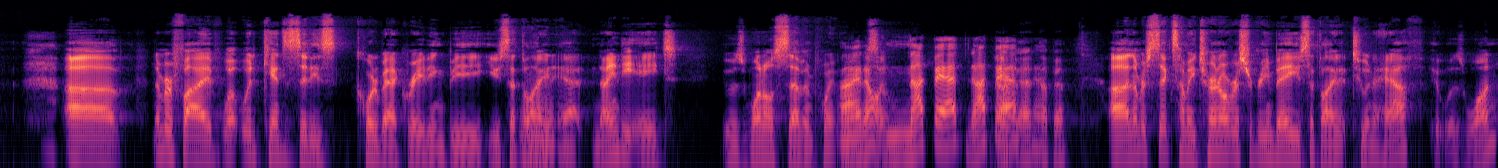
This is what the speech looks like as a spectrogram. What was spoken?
uh, number five, what would Kansas City's quarterback rating be? You set the line Mm. at 98. It was 107.1. I know. so Not bad. Not bad. Not bad. Not bad. Uh, number six, how many turnovers for Green Bay? You set the line at two and a half. It was one.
